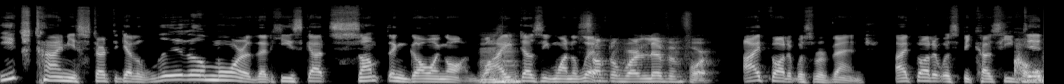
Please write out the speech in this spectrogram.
Each time you start to get a little more that he's got something going on. Why Mhm. does he want to live? Something we're living for. I thought it was revenge. I thought it was because he Oh. did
